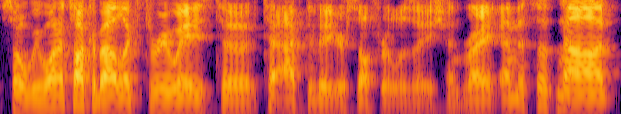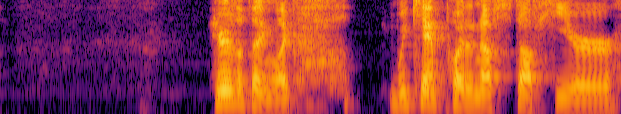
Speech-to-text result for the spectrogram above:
So we want to talk about like three ways to to activate your self realization, right? And this is not. Here's the thing, like we can't put enough stuff here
